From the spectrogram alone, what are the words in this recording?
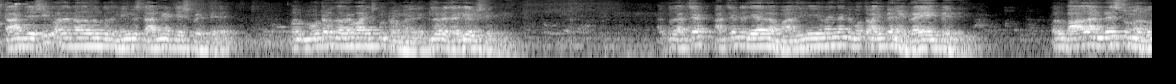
స్టార్ట్ చేసి వరద కాలంలో కొద్దిగా నీళ్ళు స్టార్నేట్ చేసి పెడితే వాళ్ళు మోటార్ ద్వారా వారించుకుంటారు రెగ్యులర్గా జరిగే విషయం అది అర్జెంట్ అర్జెంట్ చేయాలమ్మా. అది ఏమైందంటే మొత్తం అయిపోయినాయి డ్రై అయిపోయింది. వాళ్ళు బాగా అన్రెస్ట్ ఉన్నారు.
